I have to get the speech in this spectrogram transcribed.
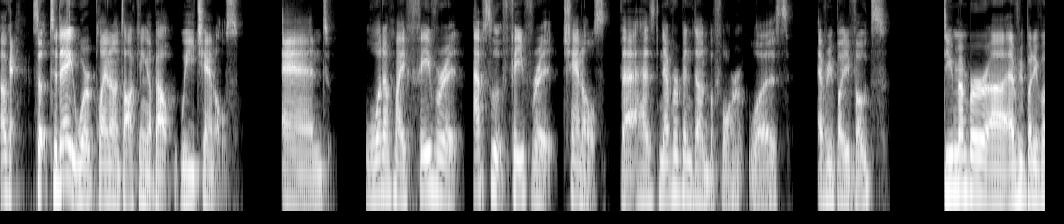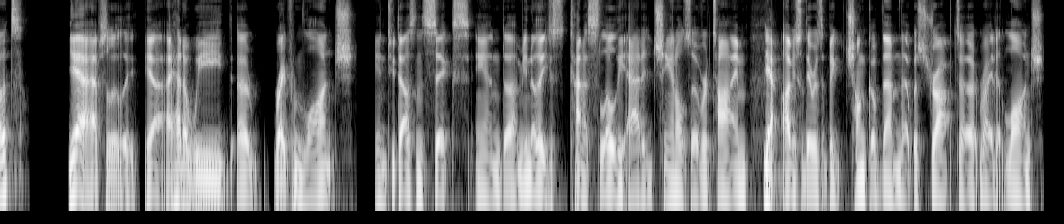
Okay, so today we're planning on talking about Wii channels. And one of my favorite, absolute favorite channels that has never been done before was Everybody Votes. Do you remember uh, Everybody Votes? Yeah, absolutely. Yeah, I had a Wii uh, right from launch in 2006, and um, you know they just kind of slowly added channels over time. Yeah. Obviously, there was a big chunk of them that was dropped uh, right at launch,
